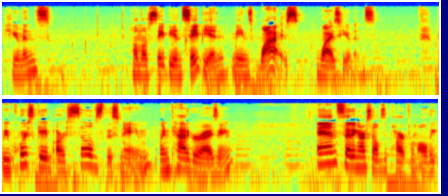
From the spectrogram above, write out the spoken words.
humans? Homo sapien sapien means wise, wise humans. We, of course, gave ourselves this name when categorizing and setting ourselves apart from all the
